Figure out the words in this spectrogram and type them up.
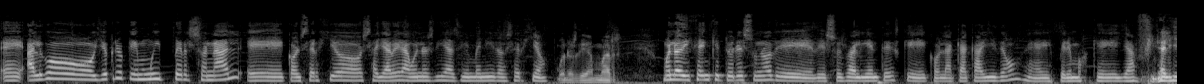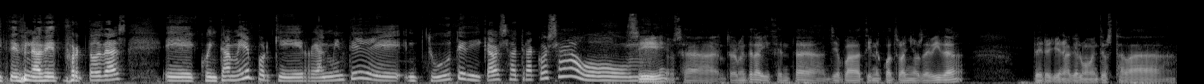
Eh, algo yo creo que muy personal eh, con Sergio Sayavera. Buenos días, bienvenido Sergio. Buenos días, Mar. Bueno, dicen que tú eres uno de, esos valientes que con la que ha caído. Eh, esperemos que ya finalice de una vez por todas. cuéntame, porque realmente tú te dedicabas a otra cosa o... Sí, o sea, realmente la Vicenta lleva, tiene cuatro años de vida, pero yo en aquel momento estaba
